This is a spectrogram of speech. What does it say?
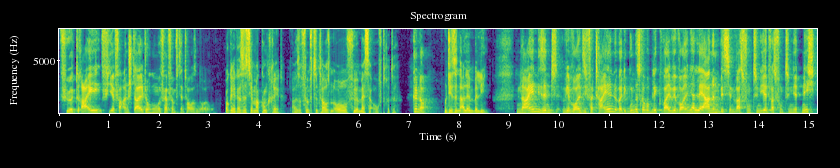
für drei, vier Veranstaltungen ungefähr 15.000 Euro. Okay, das ist ja mal konkret. Also 15.000 Euro für Messeauftritte. Genau. Und die sind alle in Berlin. Nein, die sind, wir wollen sie verteilen über die Bundesrepublik, weil wir wollen ja lernen ein bisschen, was funktioniert, was funktioniert nicht,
